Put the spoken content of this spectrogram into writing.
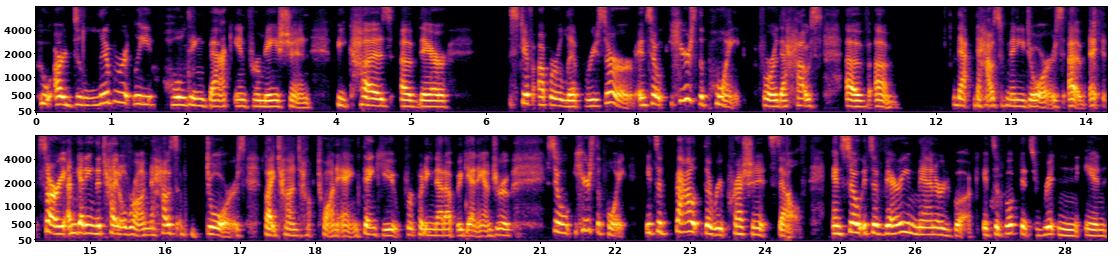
who are deliberately holding back information because of their stiff upper lip reserve. And so here's the point for the House of um, that the House of Many Doors. Uh, uh, sorry, I'm getting the title wrong. The House of Doors by Tan Twan Eng. Thank you for putting that up again, Andrew. So here's the point. It's about the repression itself. And so it's a very mannered book. It's a book that's written in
